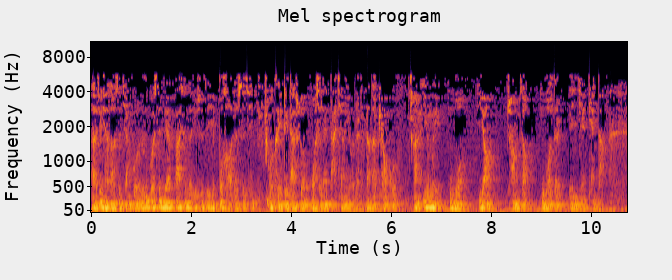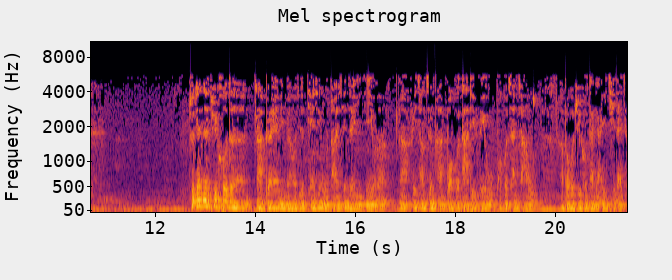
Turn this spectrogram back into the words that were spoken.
啊，就像老师讲过，如果身边发生的就是这些不好的事情，我可以对他说，我是来打酱油的，让他飘过啊，因为我要创造我的人间天堂。昨天在最后的啊表演里面，我觉得天星舞团现在已经有了啊非常震撼，包括大地飞舞，包括参茶舞啊，包括最后大家一起来唱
